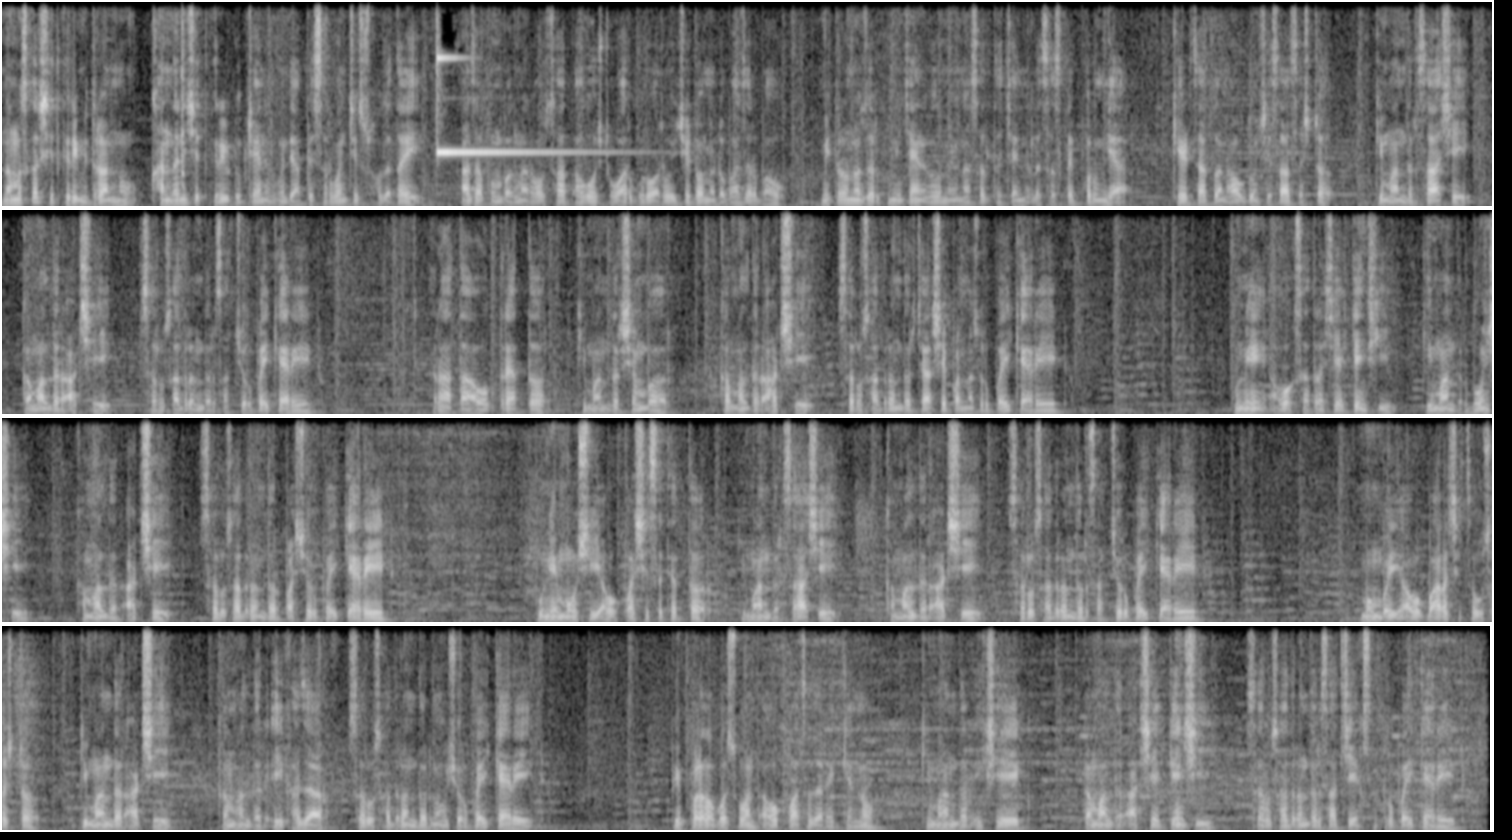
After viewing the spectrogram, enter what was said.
नमस्कार शेतकरी मित्रांनो खानदानी शेतकरी यूट्यूब चॅनलमध्ये आपले सर्वांचे स्वागत आहे. आज आपण बघणार आहोत सात ऑगस्ट वार गुरुवार रोजीचे टोमॅटो बाजार भाव. मित्रांनो जर कुणी चॅनलवर नवीन असाल तर चॅनलला सबस्क्राईब करून घ्या. खेडचा कण आवक दोनशे सहासष्ट किमान दर सहाशे कमाल दर आठशे सर्वसाधारण दर सातशे रुपये कॅरेट. राहता आवक त्र्याहत्तर किमान दर शंभर कमाल दर आठशे सर्वसाधारण दर चारशे पन्नास रुपये कॅरेट. पुणे आवक सतराशे एक्क्याऐंशी किमान दर दोनशे कमाल दर आठशे सर्वसाधारण दर पाचशे रुपये कॅरेट. पुणे मोशी अहो पाचशे सत्याहत्तर किमान दर सहाशे कमाल दर आठशे सर्वसाधारण दर सातशे रुपये कॅरेट. मुंबई आवक बाराशे चौसष्ट किमान दर आठशे कमाल दर एक हजार सर्वसाधारण दर नऊशे रुपये कॅरेट. पिंपळगाव बसवंत आवक पाच हजार एक्क्याण्णव किमान दर एकशे एक कमाल दर आठशे एक्क्याऐंशी सर्वसाधारण दर सातशे एकसष्ट रुपये कॅरेट.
